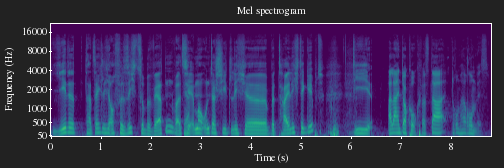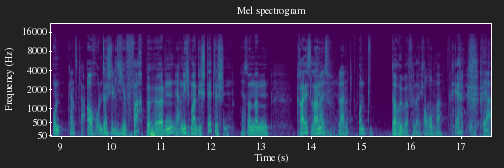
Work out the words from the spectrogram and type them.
jede tatsächlich auch für sich zu bewerten, weil es Ja. hier immer unterschiedliche Beteiligte gibt, die Allein Dockhook, was da drumherum ist. und Ganz klar. auch unterschiedliche Fachbehörden, Ja. nicht mal die städtischen, Ja. sondern Kreis, Land Kreis, Land, und darüber vielleicht. auch. Europa. Ja.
